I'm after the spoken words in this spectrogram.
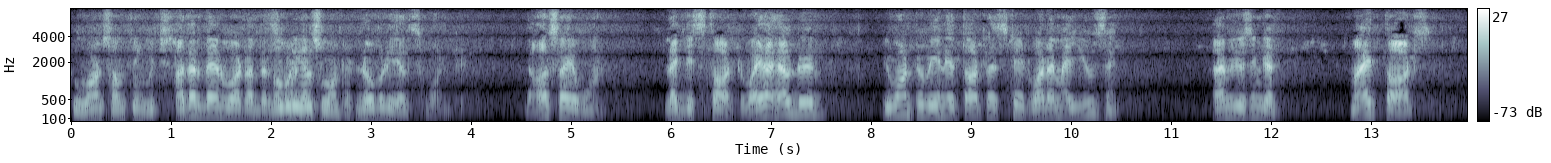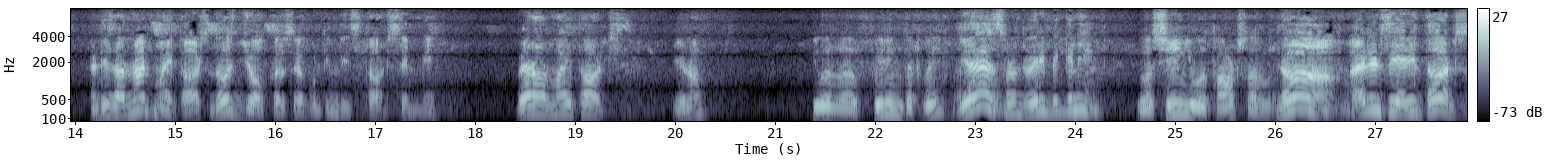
To want something which other than what others nobody wanted. else wanted. Nobody else wanted. Also a want. Like this thought. Why the hell do you, you want to be in a thoughtless state? What am I using? I am using it, my thoughts, and these are not my thoughts. Those jokers are putting these thoughts in me. Where are my thoughts? You know? You are uh, feeling that way? Yes, from the very beginning. You are seeing your thoughts or No, I didn't see any thoughts.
